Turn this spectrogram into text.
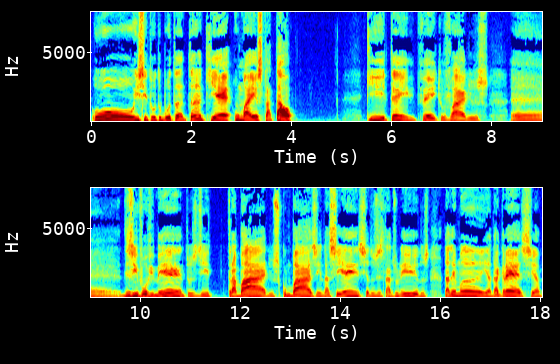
o Instituto Butantan, que é uma estatal, que tem feito vários é, desenvolvimentos de trabalhos com base na ciência dos Estados Unidos, da Alemanha, da Grécia,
